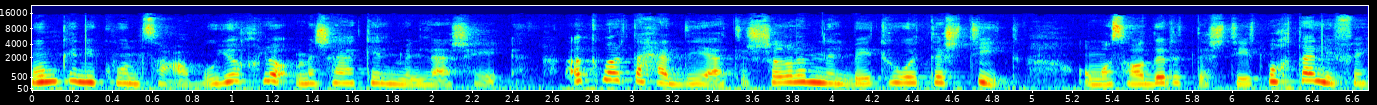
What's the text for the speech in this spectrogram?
ممكن يكون صعب ويخلق مشاكل من لا شيء. أكبر تحديات الشغل من البيت هو التشتيت ومصادر التشتيت مختلفة.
